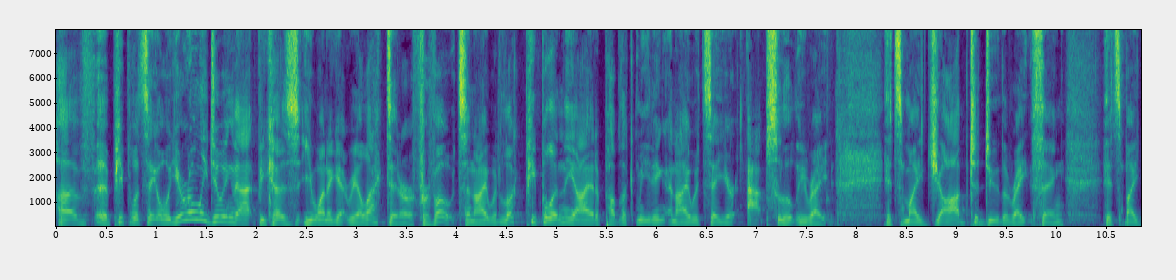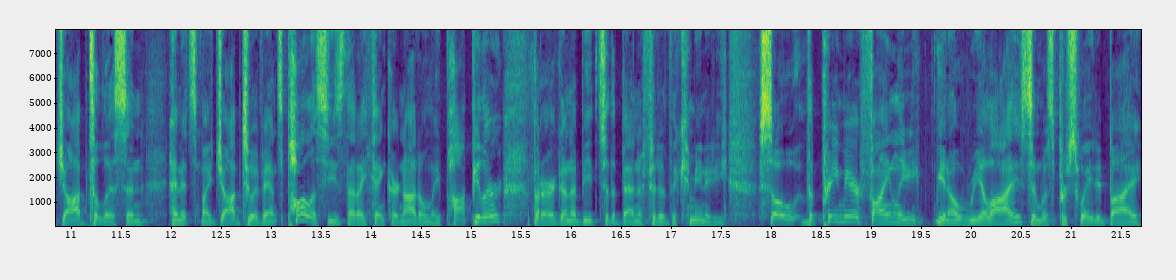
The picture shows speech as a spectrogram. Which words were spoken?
of uh, people would say, "Oh, well, you're only doing that because you want to get reelected or for votes." And I would look people in the eye at a public meeting, and I would say, "You're absolutely right. It's my job to do the right thing. It's my job to listen, and it's my job to advance policies that I think are not only popular but are going to be to the benefit of the community." So the premier finally, you know, realized and was persuaded by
